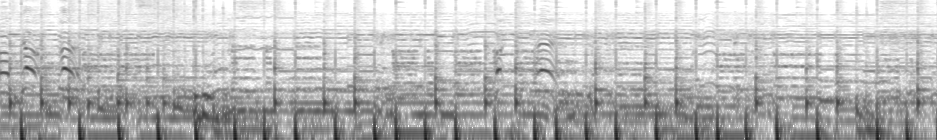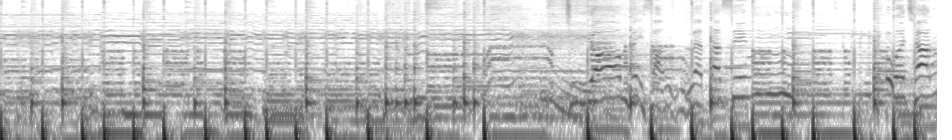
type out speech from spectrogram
มโยเยอมให้สั่งและตัสินว่าฉัน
